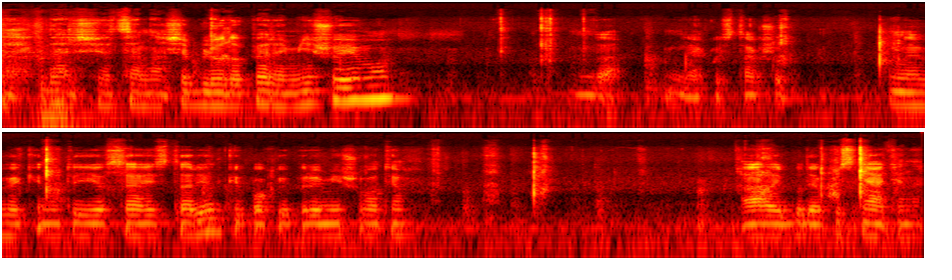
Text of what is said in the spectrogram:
Так, далі це наше блюдо перемішуємо. Да, якось так, щоб не викинути її все із тарілки, поки перемішувати. Але й буде вкуснятина.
